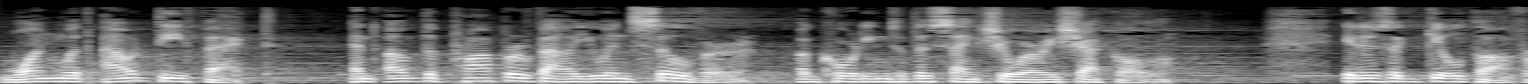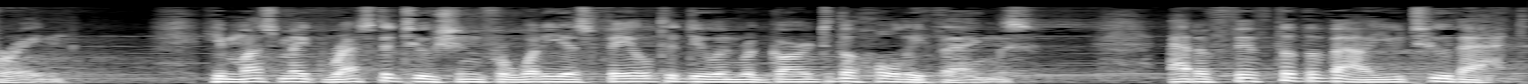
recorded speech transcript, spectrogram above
one without defect, and of the proper value in silver, according to the sanctuary shekel. It is a guilt offering. He must make restitution for what he has failed to do in regard to the holy things. Add a fifth of the value to that,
